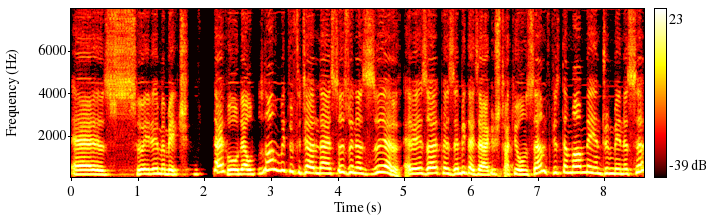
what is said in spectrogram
e, söylememek için Derfoğlan mı tutacaklar sözünüzü? Erezer pezemi de zergüç takı olsam biz tamamlayın cümlenizi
